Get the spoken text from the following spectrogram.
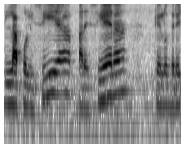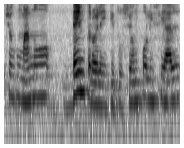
la policía pareciera que los derechos humanos dentro de la institución policial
